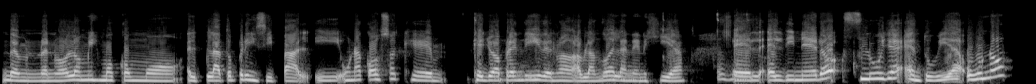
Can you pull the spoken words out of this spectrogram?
de, nuevo lo mismo como el plato principal. Y una cosa que, que yo aprendí, de nuevo, hablando de la energía, el, el, dinero fluye en tu vida, uno,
